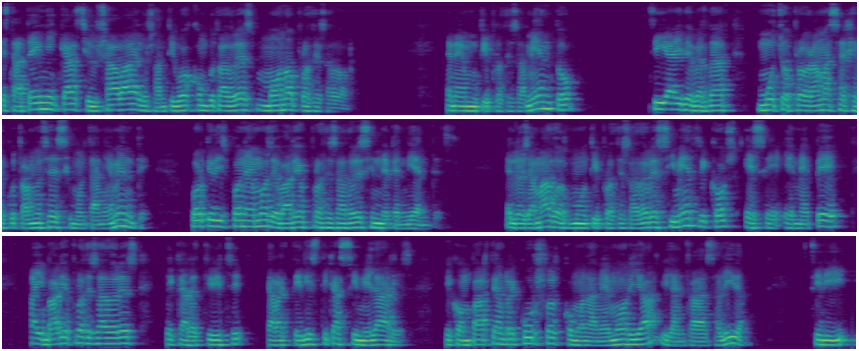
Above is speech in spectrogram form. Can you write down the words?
Esta técnica se usaba en los antiguos computadores monoprocesador. En el multiprocesamiento, sí hay de verdad muchos programas ejecutándose simultáneamente, porque disponemos de varios procesadores independientes. En los llamados multiprocesadores simétricos, SMP, hay varios procesadores de características similares que comparten recursos como la memoria y la entrada-salida. Si,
